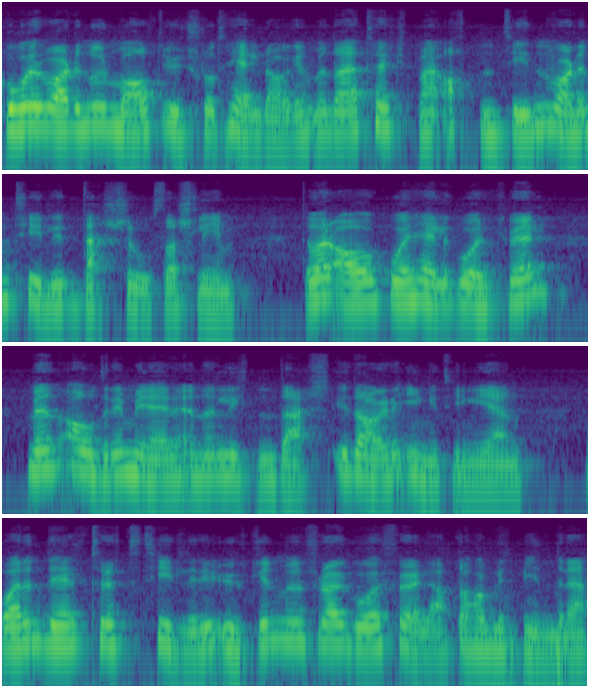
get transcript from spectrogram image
går var det normalt utflod hele dagen, men da jeg tørket meg i 18-tiden, var det en tydelig dæsj rosa slim. Det var av og på hele går kveld, men aldri mer enn en liten dæsj. I dag er det ingenting igjen. Var en del trøtt tidligere i uken, men fra i går føler jeg at det har blitt mindre.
